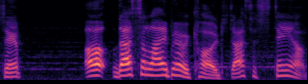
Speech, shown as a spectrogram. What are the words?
Stamp. Oh, that's a library card. That's a stamp.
